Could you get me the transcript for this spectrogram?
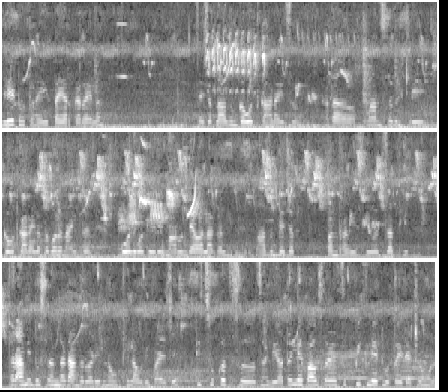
लेट होत आहे तयार करायला. त्याच्यातलं अजून गवत काढायचं. आता माणसं भेटले गवत काढायला तर बरं नाही तर गोल वगैरे मारून द्यावा लागेल. मग अजून त्याच्यात पंधरा वीस दिवस जातील. तर आम्ही दुसऱ्यांदा डांगरवाडी नवखी लावली पाहिजे. ती चूकच झाली. आता हे पावसाळ्याचं पीक लेट होतं आहे त्याच्यामुळं.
